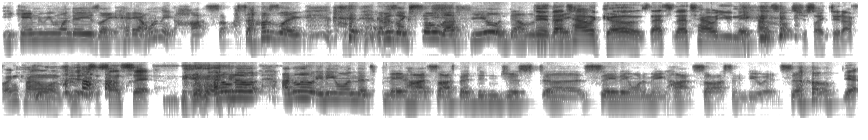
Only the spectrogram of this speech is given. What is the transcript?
he came to me one day. He's like, "Hey, I want to make hot sauce." I was like, it was like so left field. That was dude, like, that's how it goes. That's that's how you make hot sauce. Just like, dude, I fucking kind of want to do this. It sounds sick. I don't know. I don't know anyone that's made hot sauce that didn't just uh, say they want to make hot sauce and do it. So yeah,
